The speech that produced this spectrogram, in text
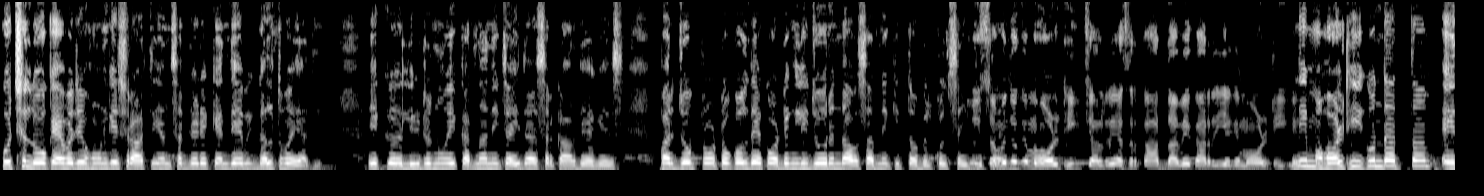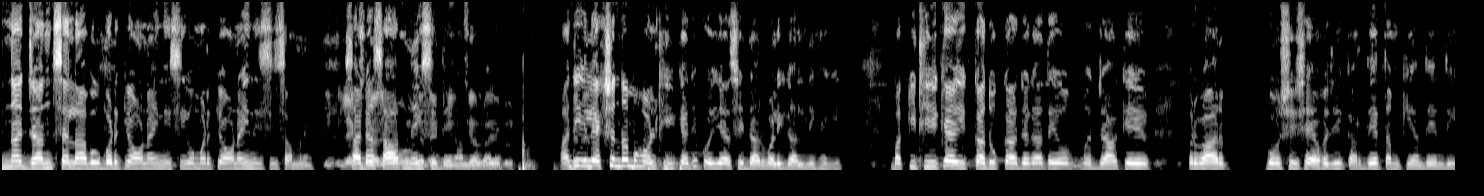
ਕੁਝ ਲੋਕ ਇਹੋ ਜਿਹੇ ਹੋਣਗੇ ਸ਼ਰਾਰਤੀ ਅਨਸਰ ਜਿਹੜੇ ਕਹਿੰਦੇ ਆ ਵੀ ਗਲਤ ਹੋਇਆ ਜੀ। ਇੱਕ ਲੀਡਰ ਨੂੰ ਇਹ ਕਰਨਾ ਨਹੀਂ ਚਾਹੀਦਾ ਸਰਕਾਰ ਦੇ ਅਗੇਂਸਟ। ਪਰ ਜੋ ਪ੍ਰੋਟੋਕਾਲ ਦੇ ਅਕੋਰਡਿੰਗਲੀ ਜੋ ਰੰਧਾਵਾ ਸਾਹਿਬ ਨੇ ਕੀਤਾ ਉਹ ਬਿਲਕੁਲ ਸਹੀ ਕੀਤਾ ਸਮਝਦੇ ਹੋ ਕਿ ਮਾਹੌਲ ਠੀਕ ਚੱਲ ਰਿਹਾ ਸਰਕਾਰ ਦਾਅਵੇ ਕਰ ਰਹੀ ਹੈ ਕਿ ਮਾਹੌਲ ਠੀਕ ਹੈ? ਨਹੀਂ ਮਾਹੌਲ ਠੀਕ ਹੁੰਦਾ ਤਾਂ ਇੰਨਾ ਜਨ ਸੈਲਾਬ ਉਬੜ ਕੇ ਆਉਣਾ ਹੀ ਨਹੀਂ ਸੀ ਉਮੜ ਕੇ ਆਉਣਾ ਹੀ ਨਹੀਂ ਸੀ ਸਾਹਮਣੇ। ਸਾਡਾ ਸਾਥ ਨਹੀਂ ਸੀ ਦੇਣਾ ਲੋਕਾਂ ਨੇ ਹਾਂਜੀ ਇਲੈਕਸ਼ਨ ਦਾ ਮਾਹੌਲ ਠੀਕ ਹੈ ਜੀ ਕੋਈ ਐਸੀ ਡਰ ਵਾਲੀ ਗੱਲ ਨਹੀਂ ਹੈਗੀ। ਬਾਕੀ ਠੀਕ ਹੈ ਇੱਕਾ ਦੁੱਕਾ ਜਗ੍ਹਾ ਤੇ ਉਹ ਜਾ ਕੇ ਪਰਿਵਾਰ ਕੋਸ਼ਿਸ਼ ਇਹੋ ਜਿਹੀ ਕਰਦੇ ਆ ਧਮਕੀਆਂ ਦੇਣ ਦੀ।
